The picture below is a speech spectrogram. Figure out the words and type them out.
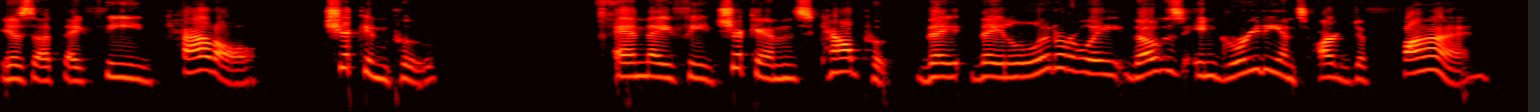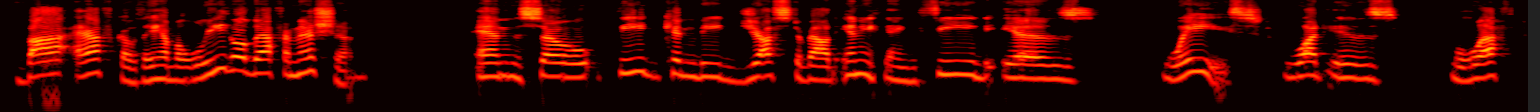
is that they feed cattle chicken poop and they feed chickens cow poop. They they literally those ingredients are defined by AAFCO. They have a legal definition. And so feed can be just about anything. Feed is waste, what is left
